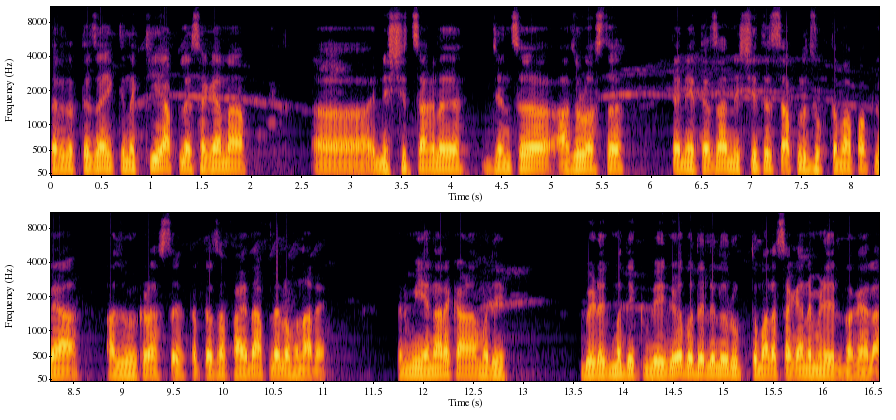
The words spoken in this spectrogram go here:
तर त्याचा एक नक्की आपल्या सगळ्यांना निश्चित चांगलं ज्यांचं आजोळ असतं त्या नेत्याचा निश्चितच आपलं झुकतं माप आपल्या आजोळकडं असतं. तर त्याचा फायदा आपल्याला होणार आहे. तर मी येणाऱ्या काळामध्ये बेडकमध्ये एक वेगळं बदललेलं रूप तुम्हाला सगळ्यांना मिळेल बघायला.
